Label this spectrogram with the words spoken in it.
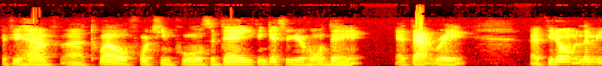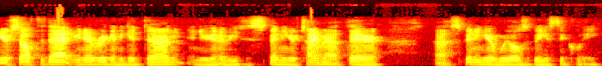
If you have uh, 12, 14 pools a day, you can get through your whole day at that rate. If you don't limit yourself to that, you're never going to get done, and you're going to be just spending your time out there, uh, spinning your wheels basically.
